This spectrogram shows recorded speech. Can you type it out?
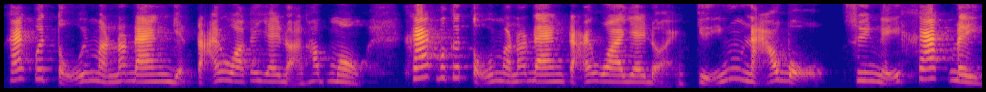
khác với tuổi mà nó đang trải qua cái giai đoạn hóc môn, khác với cái tuổi mà nó đang trải qua giai đoạn chuyển não bộ, suy nghĩ khác đi,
